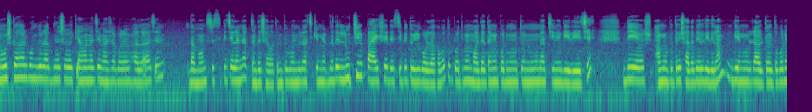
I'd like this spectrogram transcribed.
নমস্কার বন্ধুরা, আপনারা সবাই কেমন আছেন? আশা করি ভালো আছেন। দ্য মমস রেসিপি চ্যানেলে আপনাদের স্বাগতম। তো বন্ধুরা, আজকে আমি আপনাদের লুচির পায়েসের রেসিপি তৈরি করে দেখাবো। তো প্রথমে ময়দাতে আমি পরিমাণ মতো নুন আর চিনি দিয়ে দিয়েছি। দিয়ে আমি উপর থেকে সাদা তেল দিয়ে দিলাম। দিয়ে আমি ওটা আলতো আলতো করে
